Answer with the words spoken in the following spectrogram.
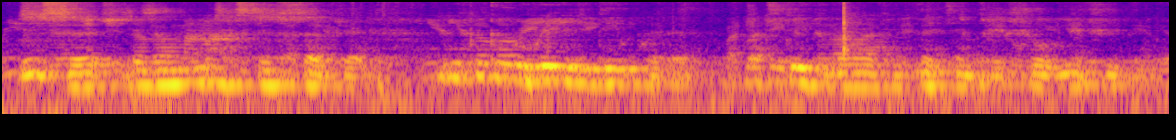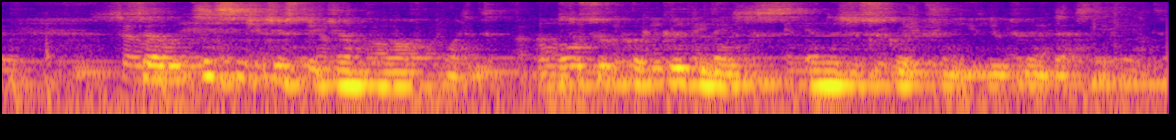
Research is a massive subject. You can go really deep with it, much deeper than I can fit into a short YouTube video. So this is just a jumping off point. I've also put good links in the description for you to investigate.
